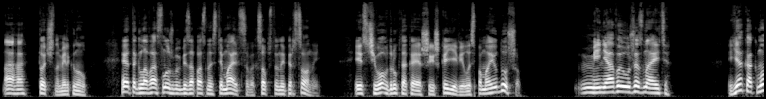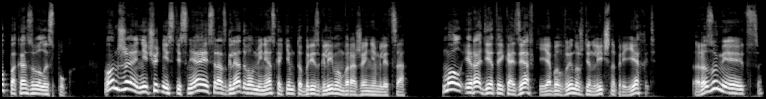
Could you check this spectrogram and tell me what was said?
«Ага, точно, мелькнул. Это глава службы безопасности Мальцевых, собственной персоной. Из чего вдруг такая шишка явилась по мою душу?» «Меня вы уже знаете», я как мог показывал испуг. Он же, ничуть не стесняясь, разглядывал меня с каким-то брезгливым выражением лица. Мол, и ради этой козявки я был вынужден лично приехать. «Разумеется»,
